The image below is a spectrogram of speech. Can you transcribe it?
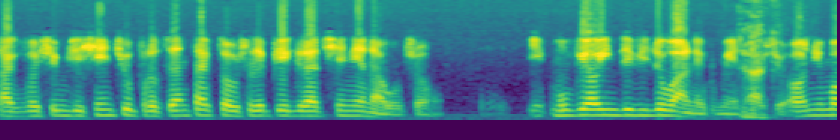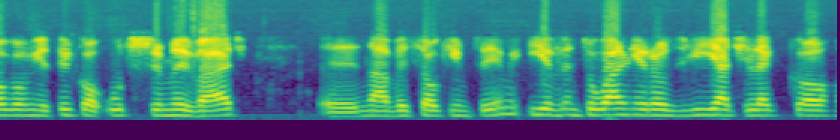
tak w 80% to już lepiej grać się nie nauczą. Mówię o indywidualnych umiejętnościach. Oni mogą je tylko utrzymywać y, na wysokim tym i ewentualnie rozwijać lekko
